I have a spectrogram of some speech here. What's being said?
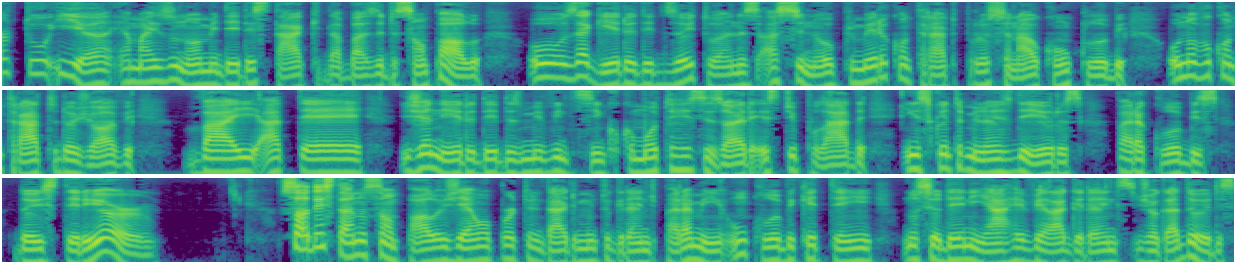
Arthur Ian é mais um nome de destaque da base do São Paulo. O zagueiro de 18 anos assinou o primeiro contrato profissional com o clube. O novo contrato do jovem vai até janeiro de 2025 com multa rescisória estipulada em 50 milhões de euros para clubes do exterior. Só de estar no São Paulo já é uma oportunidade muito grande para mim, um clube que tem no seu DNA revelar grandes jogadores.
